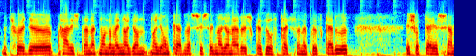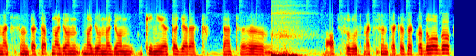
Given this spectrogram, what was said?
úgyhogy hál' Istennek mondom, egy nagyon, nagyon kedves és egy nagyon erős kezű osztályfőnökhöz került, és ott teljesen megszűntek, tehát nagyon- nagyon-nagyon kinyílt a gyerek, tehát ö, abszolút megszűntek ezek a dolgok.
